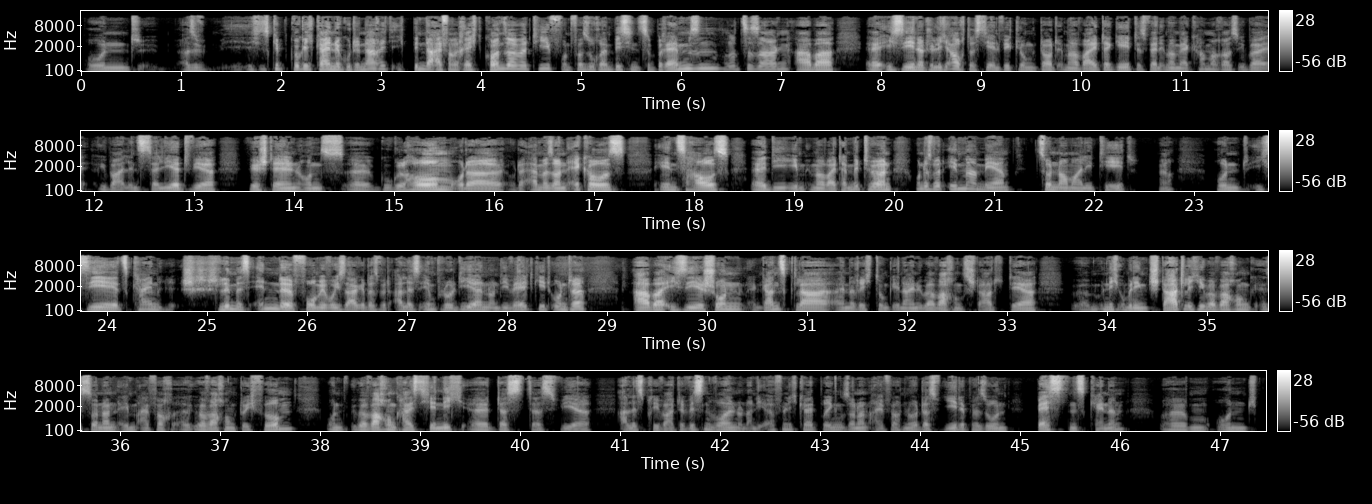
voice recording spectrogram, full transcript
Und also ich, es gibt wirklich keine gute Nachricht. Ich bin da einfach recht konservativ und versuche ein bisschen zu bremsen sozusagen. Aber äh, ich sehe natürlich auch, dass die Entwicklung dort immer weitergeht. Es werden immer mehr Kameras über, überall installiert. Wir, wir stellen uns äh, Google Home oder, oder Amazon Echoes ins Haus, äh, die eben immer weiter mithören. Und es wird immer mehr zur Normalität. Ja? Und ich sehe jetzt kein schlimmes Ende vor mir, wo ich sage, das wird alles implodieren und die Welt geht unter. Aber ich sehe schon ganz klar eine Richtung in einen Überwachungsstaat, der ähm, nicht unbedingt staatliche Überwachung ist, sondern eben einfach äh, Überwachung durch Firmen. Und Überwachung heißt hier nicht, äh, dass, dass wir alles Private wissen wollen und an die Öffentlichkeit bringen, sondern einfach nur, dass jede Person bestens kennen. Ähm, und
